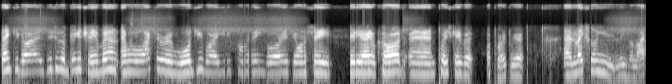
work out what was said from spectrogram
Thank you guys. This is a big achievement, and we would like to reward you by you commenting below if you want to see video or card, and please keep it appropriate. And make sure you leave a like,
